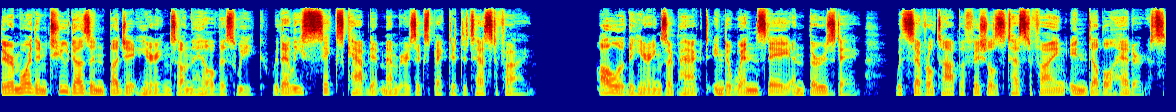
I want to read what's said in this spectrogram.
There are more than two dozen budget hearings on the Hill this week, with at least six cabinet members expected to testify. All of the hearings are packed into Wednesday and Thursday, with several top officials testifying in double headers.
